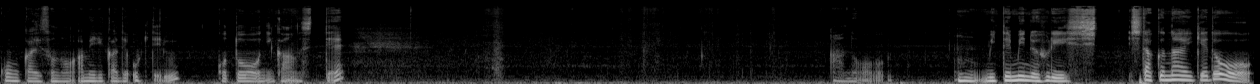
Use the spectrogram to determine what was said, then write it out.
今回そのアメリカで起きてることに関してあの、うん、見て見ぬふりしたくないけど、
